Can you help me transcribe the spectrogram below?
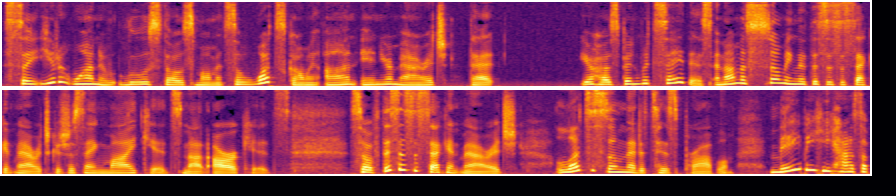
So you don't want to lose those moments. So, what's going on in your marriage that your husband would say this? And I'm assuming that this is a second marriage because you're saying my kids, not our kids. So, if this is a second marriage, let's assume that it's his problem. Maybe he has a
